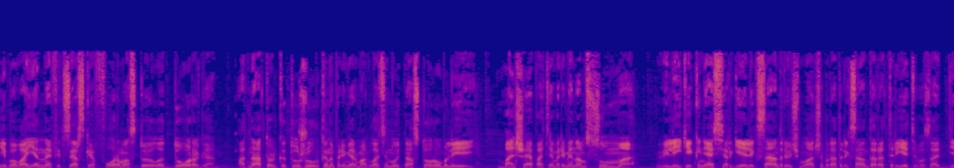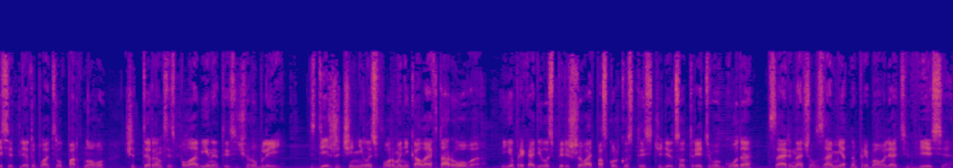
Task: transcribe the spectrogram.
ибо военная офицерская форма стоила дорого. Одна только тужурка, например, могла тянуть на 100 рублей. Большая по тем временам сумма. Великий князь Сергей Александрович, младший брат Александра III, за 10 лет уплатил Портнову 14,5 тысяч рублей. Здесь же чинилась форма Николая II. Ее приходилось перешивать, поскольку с 1903 года царь начал заметно прибавлять в весе.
